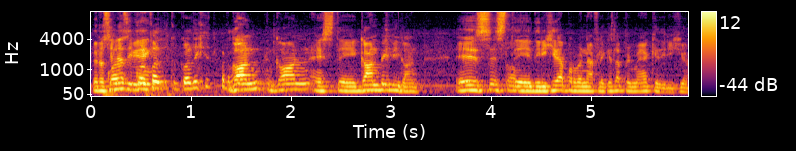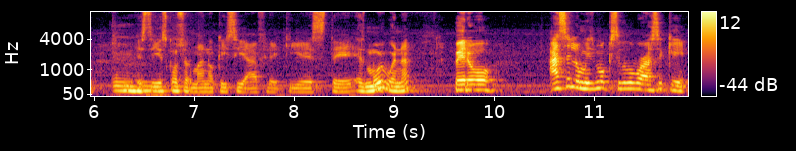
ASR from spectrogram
pero sí ¿Cuál, las divide cuál dijiste? Gone, Gone, este, Gone Baby Gone. Es este, dirigida por Ben Affleck, es la primera que dirigió. Este, y es con su hermano Casey Affleck y este, es muy buena. Pero hace lo mismo que Civil War, hace que.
